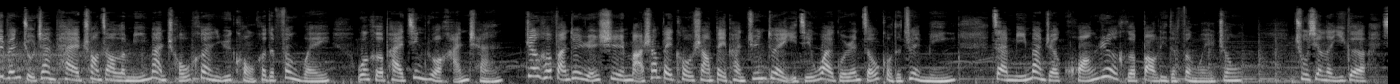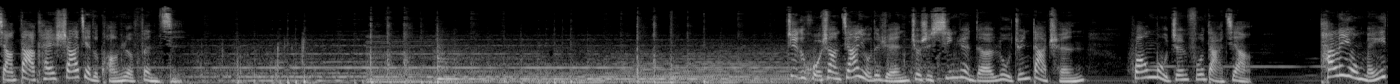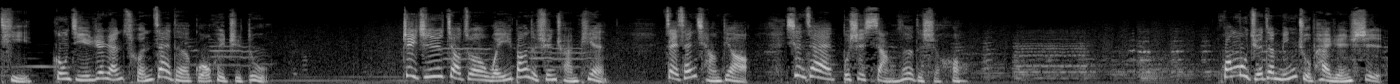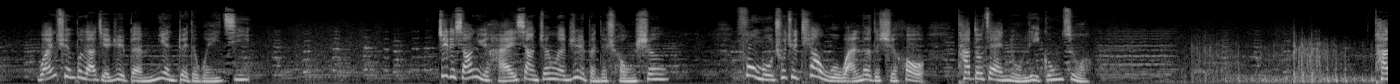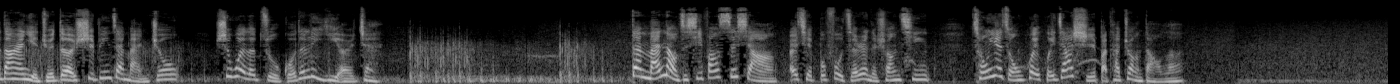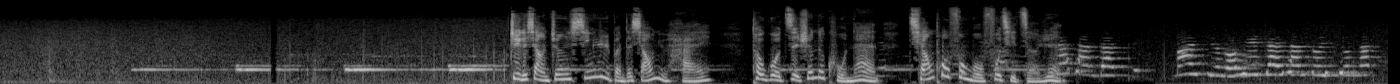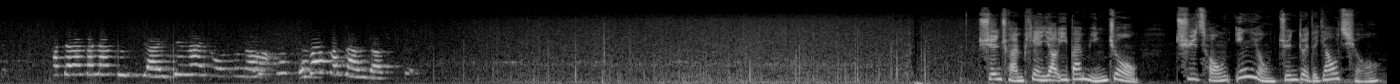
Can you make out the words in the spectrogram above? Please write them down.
日本主战派创造了弥漫仇恨与恐吓的氛围，温和派噤若寒蝉。任何反对人士马上被扣上背叛军队以及外国人走狗的罪名。在弥漫着狂热和暴力的氛围中，出现了一个想大开杀戒的狂热分子。这个火上加油的人，就是新任的陆军大臣荒木贞夫大将。他利用媒体。攻击仍然存在的国会制度。这支叫做“维邦”的宣传片，再三强调，现在不是享乐的时候。荒木觉得民主派人士完全不了解日本面对的危机。这个小女孩象征了日本的重生。父母出去跳舞玩乐的时候，她都在努力工作。她当然也觉得士兵在满洲。是为了祖国的利益而战，但满脑子西方思想而且不负责任的双亲，从夜总会回家时把他撞倒了。这个象征新日本的小女孩，透过自身的苦难，强迫父母负起责任。宣传片要一般民众屈从英勇军队的要求。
